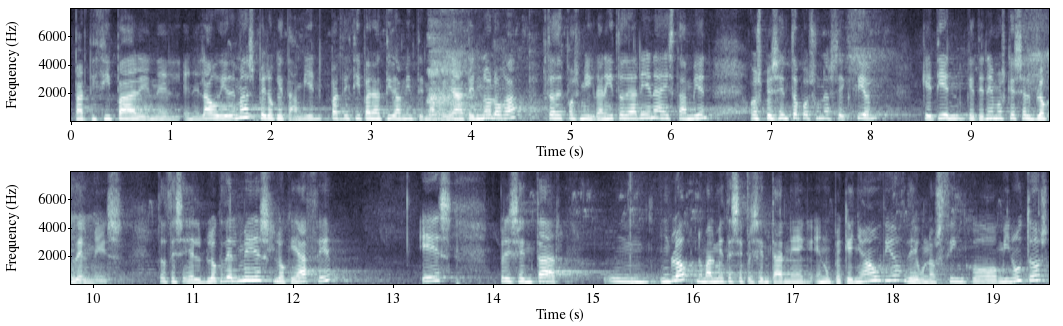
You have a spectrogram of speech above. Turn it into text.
participar en el, en el audio y demás, pero que también participan activamente en la tecnóloga. Entonces, pues mi granito de arena es también, os presento pues una sección que, tiene, que tenemos que es el blog del mes. Entonces, el blog del mes lo que hace es presentar un, blog, normalmente se presenta en, un pequeño audio de unos cinco minutos,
